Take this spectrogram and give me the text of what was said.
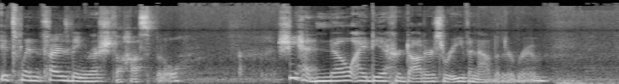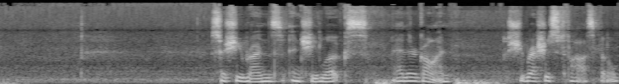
it's when Sayeh's being rushed to the hospital. She had no idea her daughters were even out of their room. So she runs and she looks, and they're gone. She rushes to the hospital.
